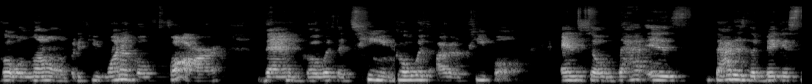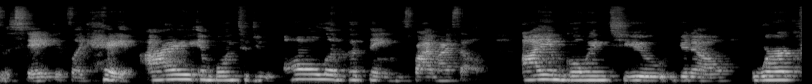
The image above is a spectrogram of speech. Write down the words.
go alone. But if you want to go far, then go with a team, go with other people. And so that is that is the biggest mistake. It's like, hey, I am going to do all of the things by myself. I am going to, you know, work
